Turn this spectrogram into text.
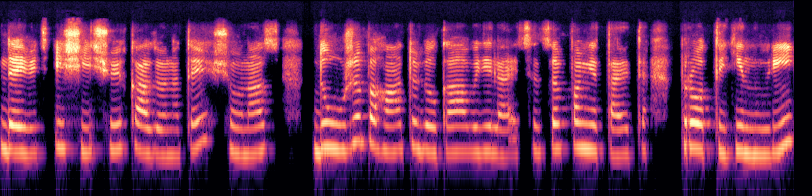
9,6, що і вказує на те, що у нас дуже багато білка виділяється. Запам'ятайте, протеїнурію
